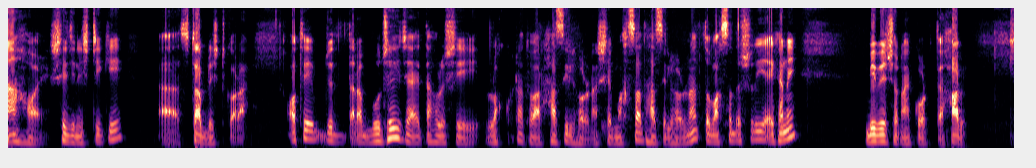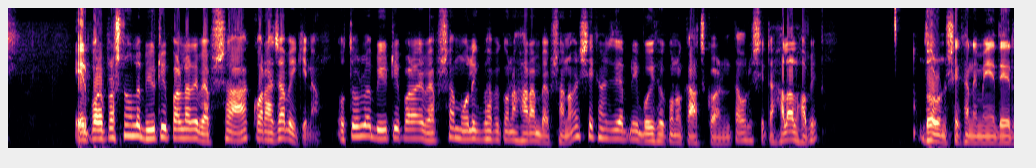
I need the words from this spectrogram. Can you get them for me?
না হয় সেই জিনিসটিকে স্টাবলিশ করা। অতএব যদি তারা বুঝেই যায়, তাহলে সেই লক্ষ্যটা তো আর হাসিল হলো না সে মাকসাদ হাসিল হলো না। তো মাকসাদের সরিয়ে এখানে বিবেচনা করতে হবে। এরপরে প্রশ্ন হলো বিউটি পার্লারের ব্যবসা করা যাবে কিনা? উত্তর হলো বিউটি পার্লারের ব্যবসা মৌলিকভাবে কোনো হারাম ব্যবসা নয়। সেখানে যদি আপনি বৈধ কোনো কাজ করেন, তাহলে সেটা হালাল হবে। ধরুন, সেখানে মেয়েদের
